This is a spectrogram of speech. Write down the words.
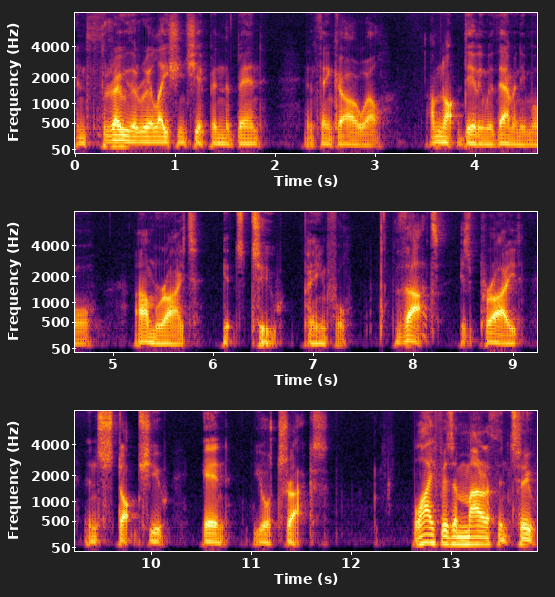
and throw the relationship in the bin and think, oh, well, I'm not dealing with them anymore. I'm right. It's too painful. That is pride and stops you in your tracks. Life is a marathon too.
